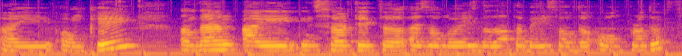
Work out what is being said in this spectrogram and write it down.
I OK and then I inserted uh, as always the database of the all products.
